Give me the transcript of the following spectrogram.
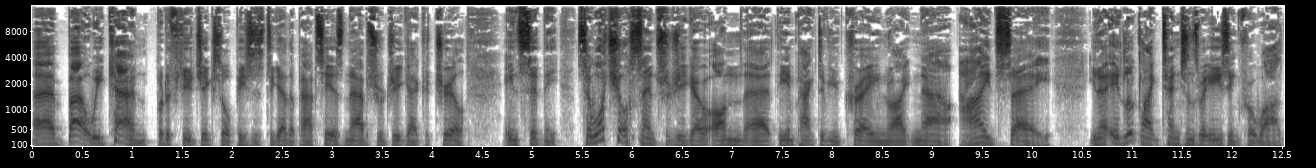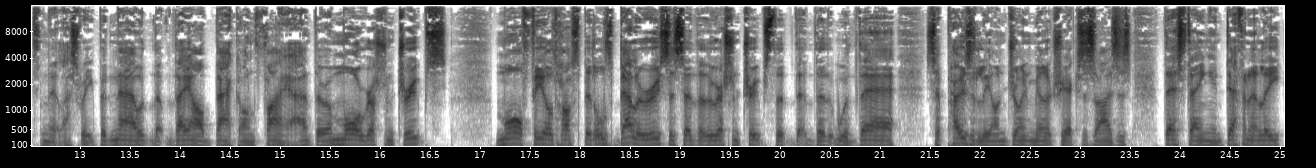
uh, but we can put a few jigsaw pieces together. Perhaps here's NAB's Rodrigo Catril in Sydney. So, what's your sense, Rodrigo, on uh, the impact of Ukraine right now? I'd say, you know, it looked like tensions were easing for a while, didn't it, last week? But now they are back on fire. There are more Russian troops, more field hospitals. Belarus has said that the Russian troops that, that, that were there supposedly on joint military exercises, they're staying indefinitely.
